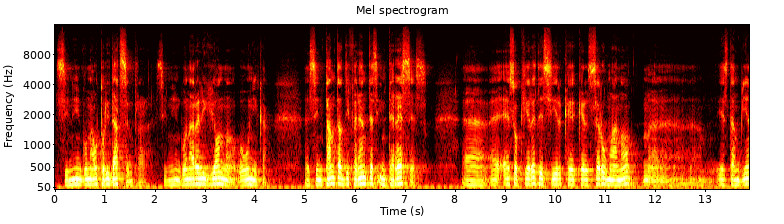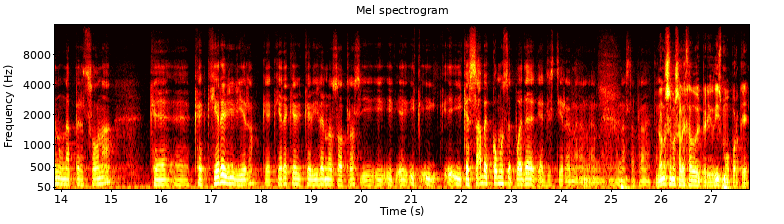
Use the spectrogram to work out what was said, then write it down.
sin ninguna autoridad central, sin ninguna religión única, eh, sin tantos diferentes intereses. Eh, eso quiere decir que, que el ser humano es también una persona que, eh, que quiere vivir, que quiere que, que vive en nosotros y, y, y, que sabe cómo se puede existir en, en, nuestro planeta. No nos hemos alejado del periodismo porque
